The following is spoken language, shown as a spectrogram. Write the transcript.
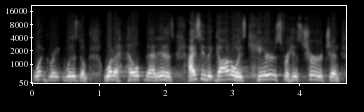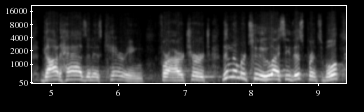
What great wisdom. What a help that is. I see that God always cares for his church, and God has and is caring for our church. Then, number two, I see this principle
